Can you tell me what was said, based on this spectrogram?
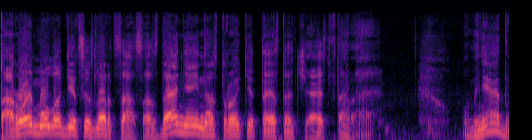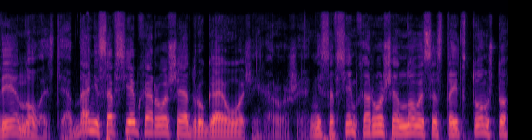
Второй молодец из ларца. Создание и настройки теста, часть вторая. У меня две новости. Одна не совсем хорошая, а другая очень хорошая. Не совсем хорошая новость состоит в том, что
